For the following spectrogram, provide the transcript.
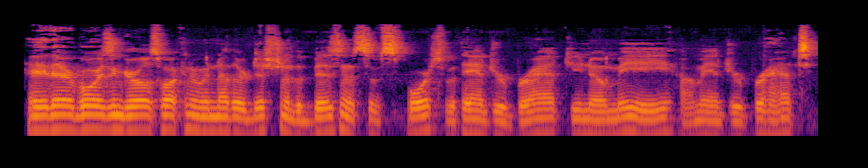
Hey there, boys and girls. Welcome to another edition of the Business of Sports with Andrew Brandt. You know me, I'm Andrew Brandt.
